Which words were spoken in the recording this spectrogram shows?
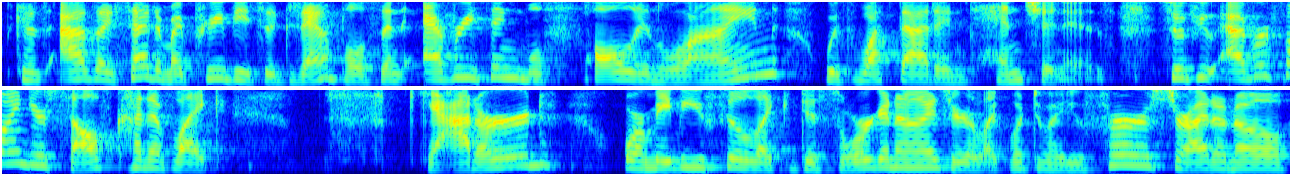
because, as I said in my previous examples, then everything will fall in line with what that intention is. So, if you ever find yourself kind of like scattered, or maybe you feel like disorganized, or you're like, what do I do first? Or I don't know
